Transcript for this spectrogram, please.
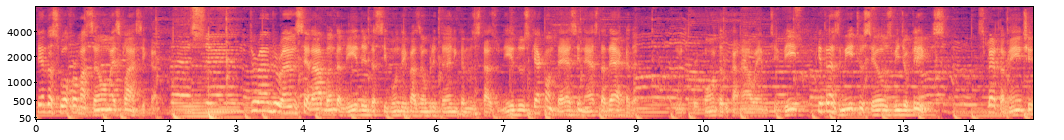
tendo a sua formação mais clássica. Duran Duran será a banda líder da segunda invasão britânica nos Estados Unidos que acontece nesta década, muito por conta do canal MTV que transmite os seus videoclipes. Espertamente,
